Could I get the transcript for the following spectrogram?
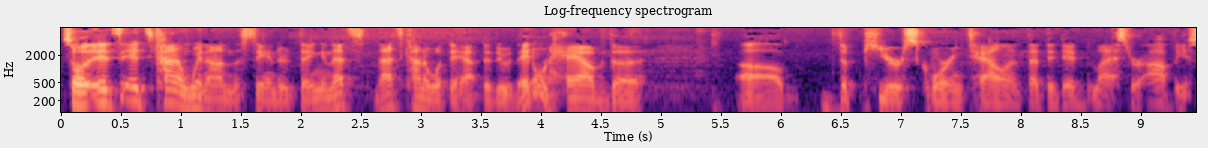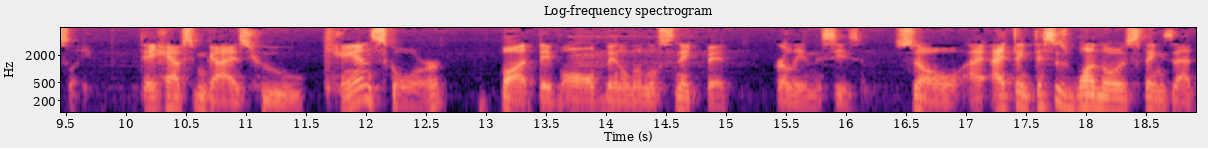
So it's it's kind of went on the standard thing, and that's that's kind of what they have to do. They don't have the uh, the pure scoring talent that they did last year, obviously they have some guys who can score, but they've all been a little snake bit early in the season. So I, I, think this is one of those things that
